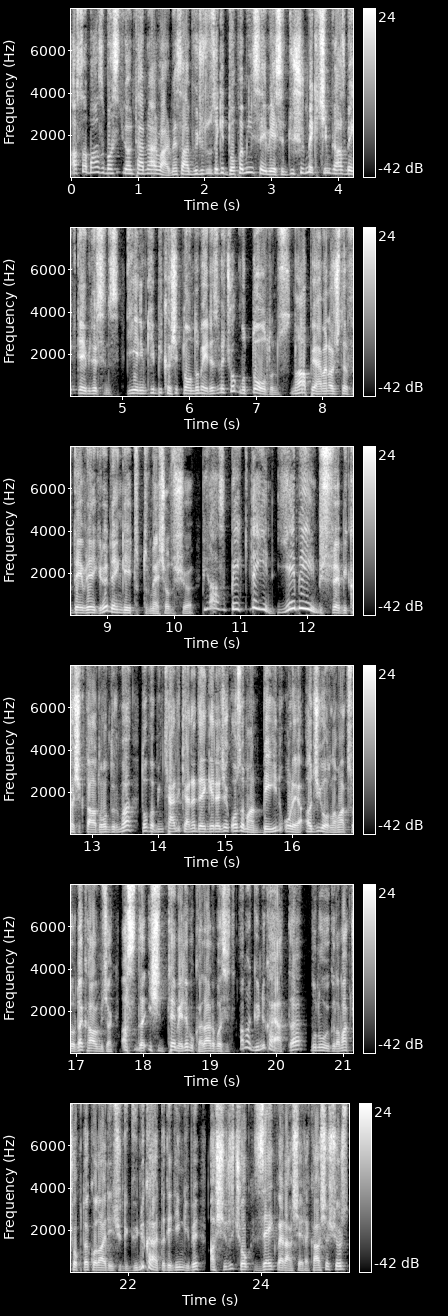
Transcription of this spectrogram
Aslında bazı basit yöntemler var. Mesela vücudunuzdaki dopamin seviyesini düşürmek için biraz bekleyebilirsiniz. Diyelim ki bir kaşık dondurma yediniz ve çok mutlu oldunuz. Ne yapıyor? Hemen acı tarafı devreye giriyor, dengeyi tutturmaya çalışıyor. Biraz bekleyin. Yemeyin bir süre bir kaşık daha dondurma. Dopamin kendi kendine dengelenecek. O zaman beyin oraya acı yollamak zorunda kalmayacak. Aslında işin temeli bu kadar basit. Ama günlük hayatta bunu uygulamak çok da kolay değil. Çünkü günlük hayatta dediğim gibi aşırı çok zevk veren şeyle karşılaşıyoruz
